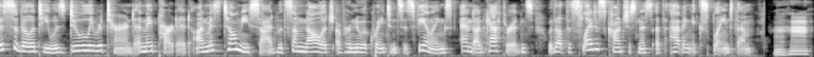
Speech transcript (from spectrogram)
this civility was duly returned, and they parted, on Miss Tilney's side with some knowledge of her new acquaintance's feelings, and on Catherine's without the slightest consciousness of having explained them. Mm-hmm.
